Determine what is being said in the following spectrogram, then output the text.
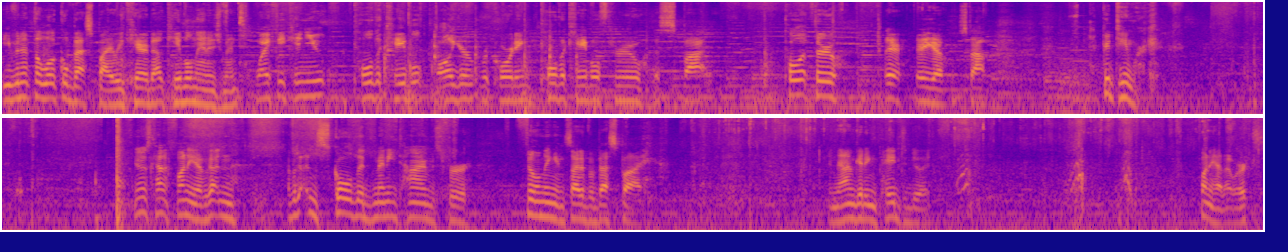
Even at the local Best Buy, we care about cable management. Wifey, can you pull the cable while you're recording? Pull the cable through the spot. Pull it through. There, there you go. Stop. Good teamwork. You know, it's kind of funny. I've gotten, I've gotten scolded many times for filming inside of a Best Buy, and now I'm getting paid to do it. Funny how that works.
